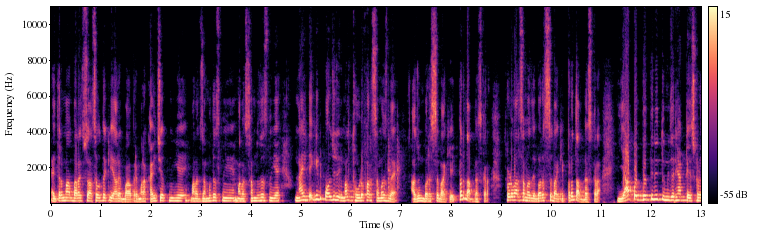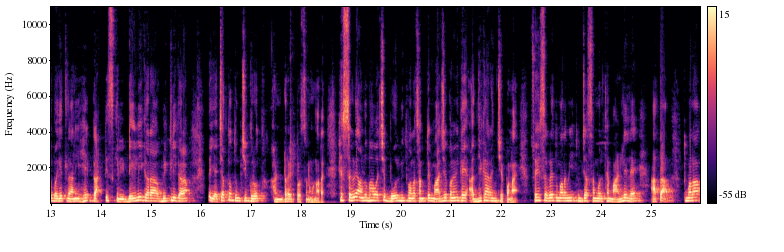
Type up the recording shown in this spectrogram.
नाहीतर मग बऱ्याच वेळेस असं होतं की अरे बापरे मला काहीच येत नाही आहे मला जमतच नाही आहे मला समजतच नाही आहे नाही टेक इट पॉझिटिव्ह मला थोडंफार समजलं आहे अजून बरंचसं बाकी आहे. परत अभ्यास करा. थोडंफार समजलं बरंचसं बाकी परत अभ्यास करा. या पद्धतीने तुम्ही जर ह्या टेस्टकडे बघितलं आणि हे प्रॅक्टिस केली डेली करा विकली करा तर याच्यातनं तुमची ग्रोथ हंड्रेड पर्सेंट होणार आहे. हे सगळे अनुभवाचे बोल मी तुम्हाला सांगतोय. माझे पण आणि काही अधिकाऱ्यांचे पण आहे. सो हे सगळे तुम्हाला मी तुमच्यासमोर इथे मांडलेले आहे. आता तुम्हाला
